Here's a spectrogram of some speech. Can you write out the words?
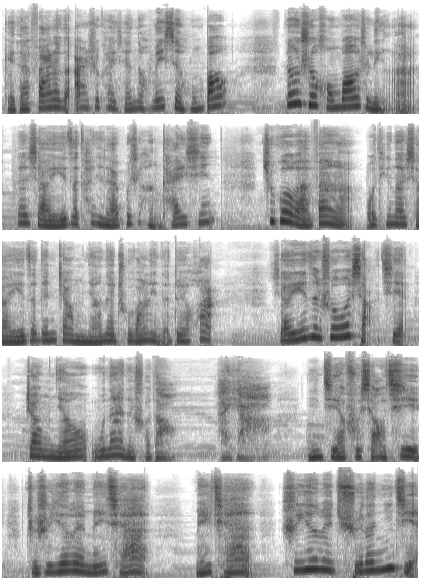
给她发了个二十块钱的微信红包。当时红包是领了，但小姨子看起来不是很开心。吃过晚饭啊，我听到小姨子跟丈母娘在厨房里的对话，小姨子说我小气，丈母娘无奈的说道：“哎呀，你姐夫小气，只是因为没钱，没钱是因为娶了你姐。”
